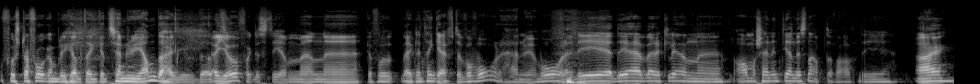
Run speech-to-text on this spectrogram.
första frågan blir helt enkelt, känner du igen det här ljudet? Jag gör faktiskt det, men eh, jag får verkligen tänka efter. Vad var det här nu? Vad var det? Det är, det är verkligen, eh, ja man känner inte igen det snabbt i alla fall. Det. Nej,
